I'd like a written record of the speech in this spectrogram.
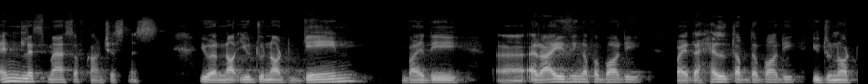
endless mass of consciousness. You are not, you do not gain by the uh, arising of a body by the health of the body. You do not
